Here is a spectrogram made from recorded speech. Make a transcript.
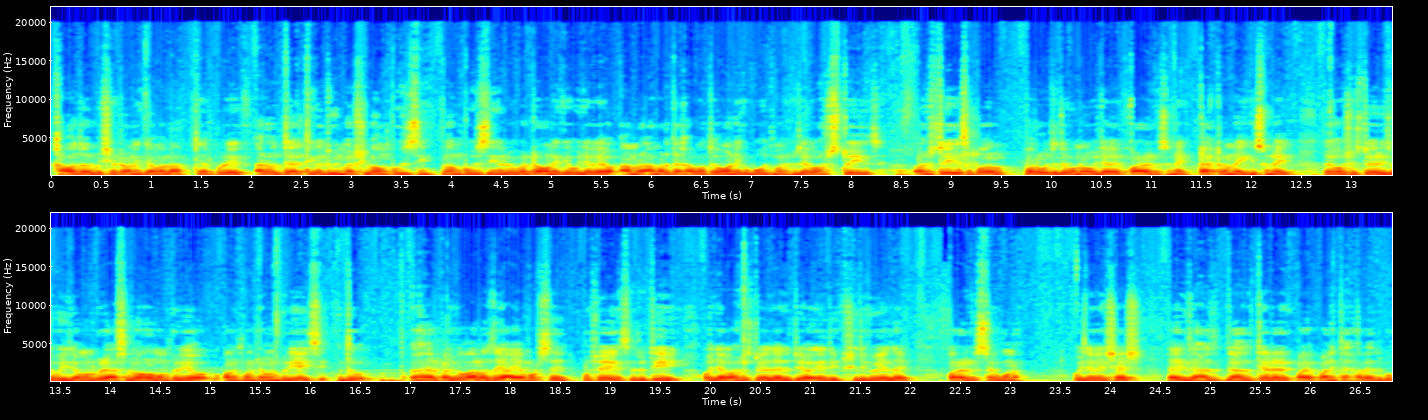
খাওয়া দাওয়ার বিষয়টা অনেক ঝামেলা, তারপরে আরও দেড় থেকে দুই মাস লং প্রসেসিং লং প্রসেসিং এর ব্যাপারটা অনেকে ওই জায়গায়, আমরা, আমার দেখা মতো অনেকে বহুত মানুষ ওই জায়গায় অসুস্থ হয়ে গেছে। অসুস্থ হয়ে গেছে পর- পরবর্তীতে কোনো ওই জায়গায় করার কিছু নাই, ডাক্তার নাই, কিছু নাই। তাই অসুস্থ হয়ে গেছে ওই যেমন করে আসলে এমন করে অনেক মানুষ এমন করে আইছে। কিন্তু হ্যার ভাগ্য ভালো, যে আয়া পড়ছে হয়ে গেছে। যদি ওই জায়গায় অসুস্থ হয়ে যায়, যদি এদিক সেদিক হয়ে যায়, করার কিছু থাকব না। ওই জায়গায় শেষ তাই জাহাজ জাহাজের থেকে ডাইরেক্ট পানিতে হারাই দেবো।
